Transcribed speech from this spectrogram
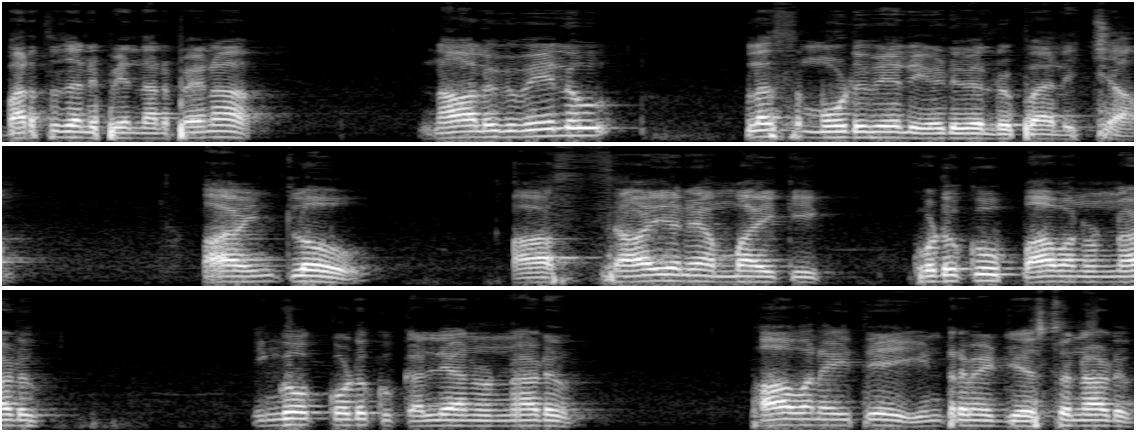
భర్త చనిపోయిన దానిపైన నాలుగు వేలు ప్లస్ మూడు వేలు ఏడు వేల రూపాయలు ఇచ్చాం. ఆ ఇంట్లో ఆ సాయి అనే అమ్మాయికి కొడుకు పావన్ ఉన్నాడు. ఇంకొక కొడుకు కళ్యాణ్ ఉన్నాడు. పావన్ అయితే ఇంటర్మీడియట్ చేస్తున్నాడు.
